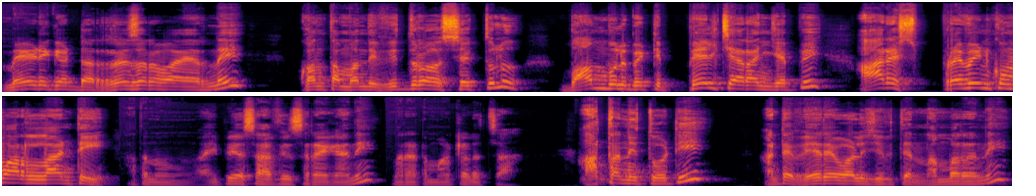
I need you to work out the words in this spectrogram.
మేడిగడ్డ రిజర్వాయర్ని కొంతమంది విద్రోహ శక్తులు బాంబులు పెట్టి పేల్చారని చెప్పి ఆర్ఎస్ ప్రవీణ్ కుమార్ లాంటి అతను ఐపీఎస్ ఆఫీసరే కానీ మరి అట మాట్లాడచ్చా? అతనితోటి అంటే వేరే వాళ్ళు చెబితే నమ్మరని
